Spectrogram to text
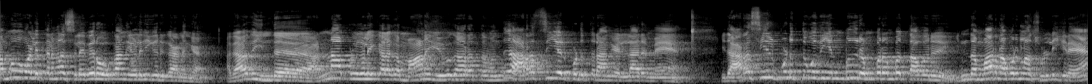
சமூக வலைத்தளங்கள் சில பேர் உட்காந்து எழுதிக்கிருக்கானுங்க. அதாவது இந்த அண்ணா பல்கலைக்கழக மாணவி விவகாரத்தை வந்து அரசியல் படுத்துறாங்க எல்லாருமே. இது அரசியல் படுத்துவது என்பது ரொம்ப ரொம்ப தவறு. இந்த மாதிரி நபர்கள் நான் சொல்லிக்கிறேன்.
